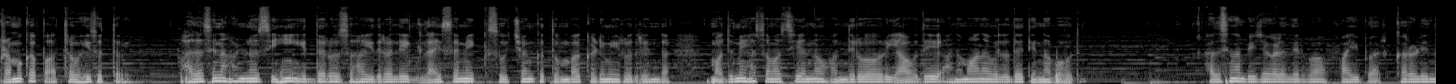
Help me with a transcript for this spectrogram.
ಪ್ರಮುಖ ಪಾತ್ರ ವಹಿಸುತ್ತವೆ. ಹಲಸಿನ ಹಣ್ಣು ಸಿಹಿ ಇದ್ದರೂ ಸಹ ಇದರಲ್ಲಿ ಗ್ಲೈಸೆಮಿಕ್ ಸೂಚ್ಯಂಕ ತುಂಬ ಕಡಿಮೆ ಇರುವುದರಿಂದ ಮಧುಮೇಹ ಸಮಸ್ಯೆಯನ್ನು ಹೊಂದಿರುವವರು ಯಾವುದೇ ಅನುಮಾನವಿಲ್ಲದೆ ತಿನ್ನಬಹುದು. ಹಲಸಿನ ಬೀಜಗಳಲ್ಲಿರುವ ಫೈಬರ್ ಕರುಳಿನ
